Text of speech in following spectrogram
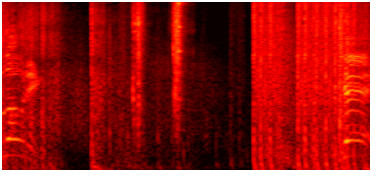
Reloading! Dead!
